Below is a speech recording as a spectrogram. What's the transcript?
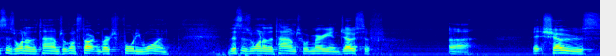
This is one of the times, we're going to start in verse 41. This is one of the times where Mary and Joseph, uh, it shows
